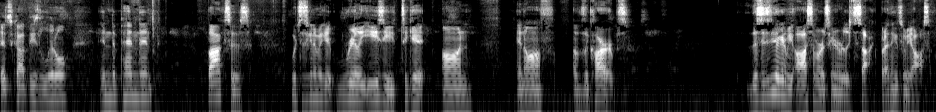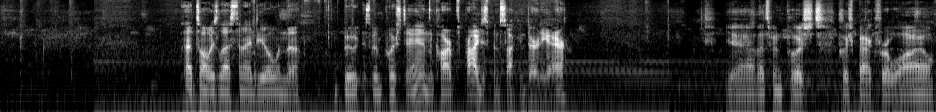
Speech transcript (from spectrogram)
it's got these little independent boxes, which is gonna make it really easy to get on and off of the carbs. This is either gonna be awesome or it's gonna really suck, but I think it's gonna be awesome. That's always less than ideal when the boot has been pushed in and the carb's probably just been sucking dirty air. Yeah, that's been pushed, pushed back for a while.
